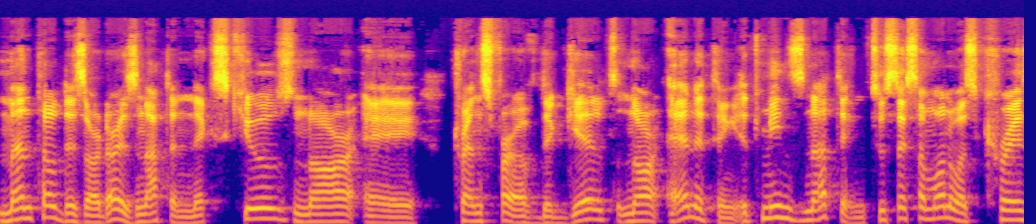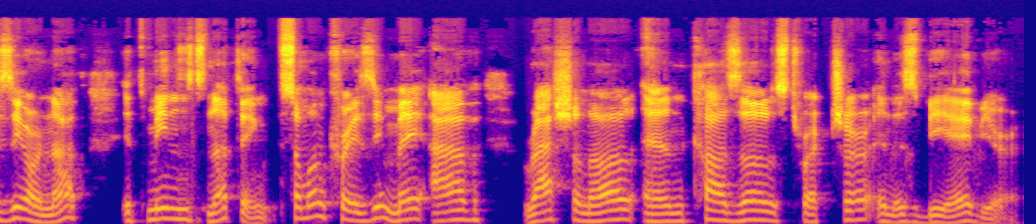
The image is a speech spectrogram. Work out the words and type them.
mental disorder is not an excuse nor a transfer of the guilt nor anything. It means nothing. To say someone was crazy or not, it means nothing. Someone crazy may have rational and causal structure in his behavior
